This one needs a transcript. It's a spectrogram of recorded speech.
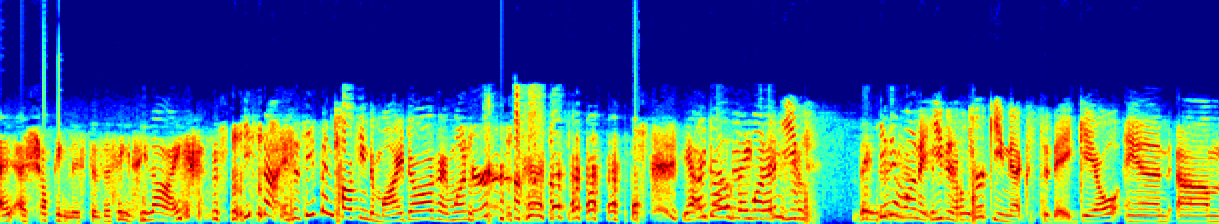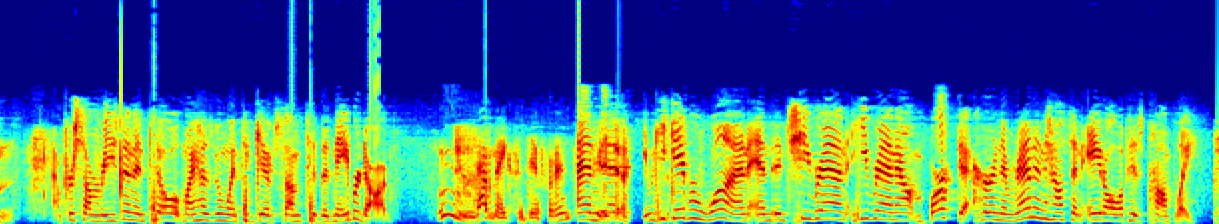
a, a shopping list of the things he likes. he's not. Has he been talking to my dog? I wonder. yeah, my dog well, doesn't want to eat. They he didn't want to eat his turkey necks today, Gail, and um for some reason until my husband went to give some to the neighbor dog. Mm, that makes a difference. And then he gave her one, and then she ran. He ran out and barked at her, and then ran in the house and ate all of his promptly.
